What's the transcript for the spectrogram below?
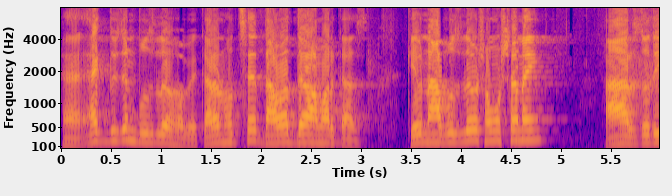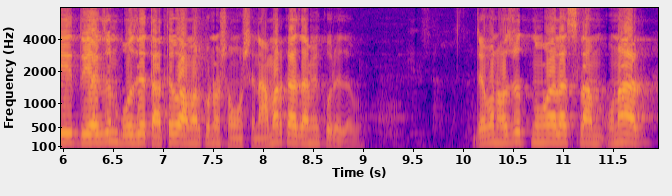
হ্যাঁ এক দুজন বুঝলেও হবে। কারণ হচ্ছে দাওয়াত দেওয়া আমার কাজ। কেউ না বুঝলেও সমস্যা নাই। আর যদি দুই একজন বোঝে, তাতেও আমার কোনো সমস্যা নেই। আমার কাজ আমি করে যাব। যেমন হজরত নুহ আলাহিসাম ওনার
